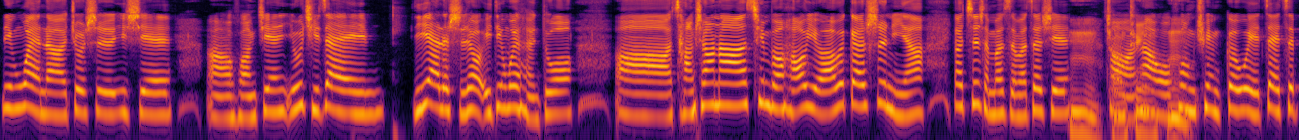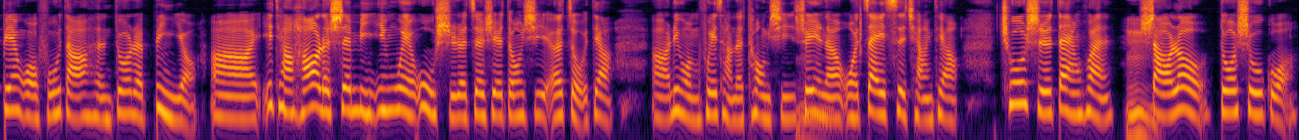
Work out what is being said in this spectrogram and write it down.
另外呢，就是一些啊，房间，尤其在离癌的时候，一定会很多啊，厂商呢、亲朋好友啊，会告诉你啊，要吃什么什么这些。嗯，啊，那我奉劝各位，在这边我辅导很多的病友啊，一条好好的生命，因为误食了这些东西而走掉。啊，令我们非常的痛心，所以呢，我再一次强调，粗食淡饭，少肉多蔬果，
